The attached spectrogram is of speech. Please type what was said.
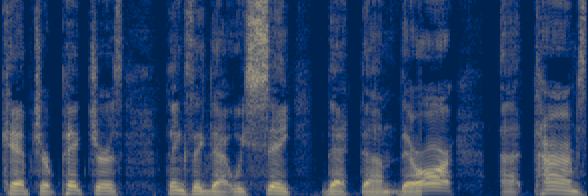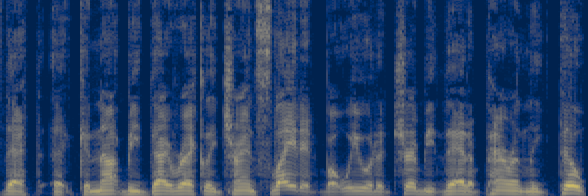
capture pictures, things like that. We see that um, there are uh, terms that uh, cannot be directly translated, but we would attribute that apparently to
